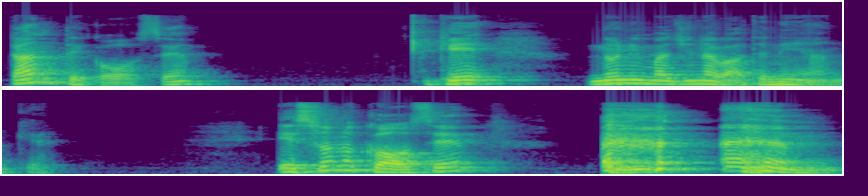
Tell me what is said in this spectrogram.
tante cose che non immaginavate neanche. E sono cose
